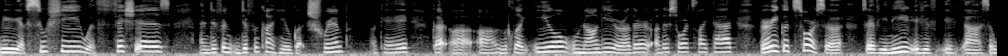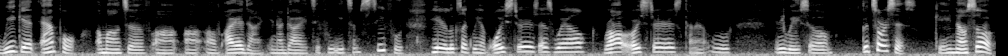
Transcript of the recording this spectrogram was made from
And here you have sushi with fishes and different different kind. Here you've got shrimp, okay, got uh, uh, look like eel, unagi, or other other sorts like that. Very good source. Uh, so if you need, if you, if, uh, so we get ample amounts of uh, uh, of iodine in our diets if we eat some seafood. Here it looks like we have oysters as well, raw oysters, kind of. Anyway, so good sources. Okay, now so,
